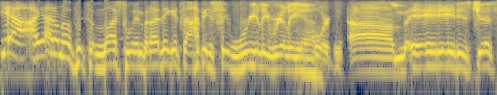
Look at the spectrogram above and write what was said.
Yeah, I, I don't know if it's a must win, but I think it's obviously really, really yeah. important. Um, it, it is just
